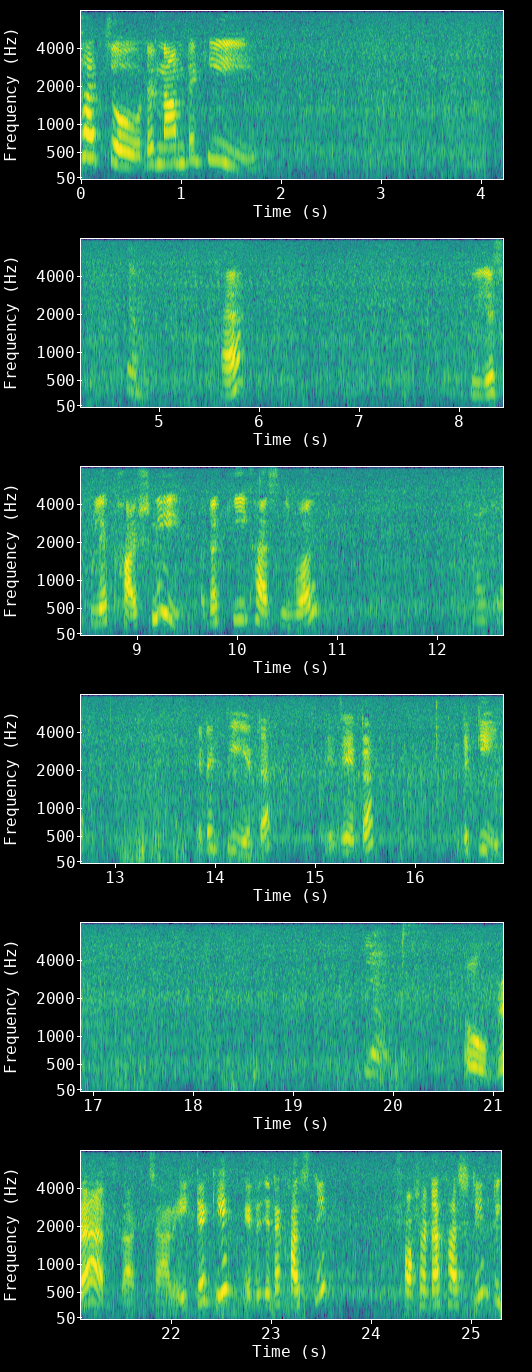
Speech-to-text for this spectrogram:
খাচ্ছ? ওটার নামটা কি হ্যাঁ তুই যে স্কুলে খাসনি? ওটা কি খাসনি বল? এটা কি এটা? এই যে এটা। এটা কি? ও ব্র্যাপ আচ্ছা আর এইটা কি? এটা যেটা খাসনি? শশাটা খাসনি? এটা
